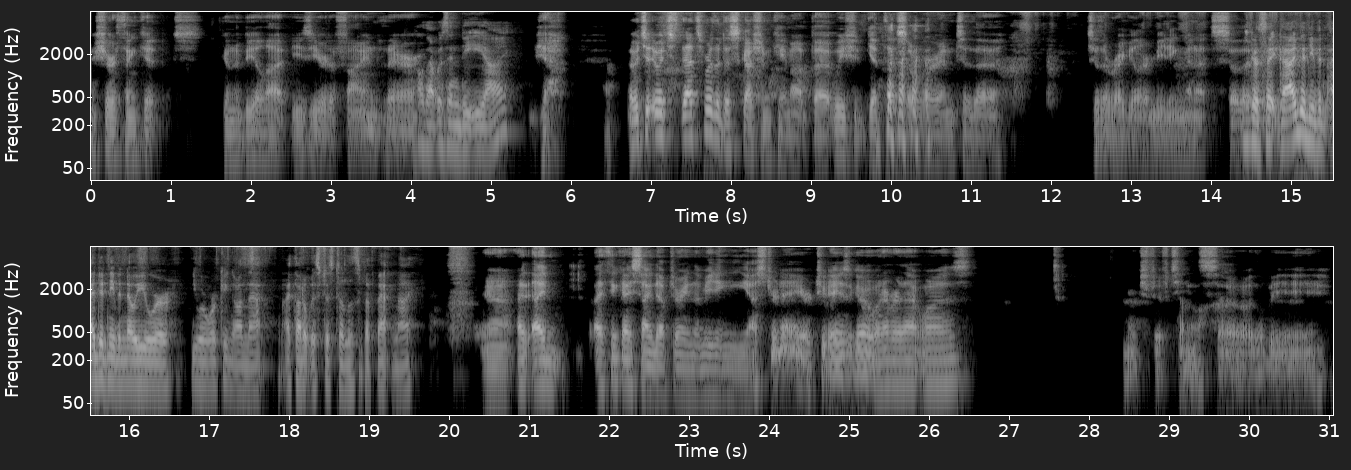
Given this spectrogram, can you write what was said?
I sure think it's gonna be a lot easier to find there. Oh, that was in DEI. Yeah. Which, which, that's where the discussion came up, but we should get this over into the, to the regular meeting minutes, so I was gonna say I didn't even I didn't even know you were you were working on that. I thought it was just Elizabeth, Matt, and I. Yeah, I, I, I think I signed up during the meeting yesterday or two days ago, whenever that was. March fifteenth, so it'll be.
